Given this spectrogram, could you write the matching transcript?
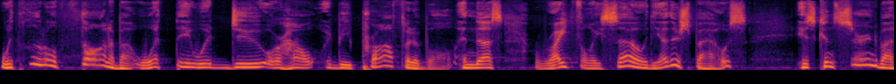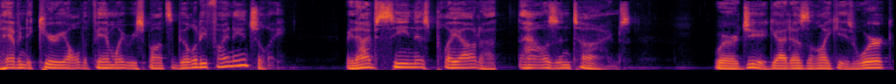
with little thought about what they would do or how it would be profitable. And thus, rightfully so, the other spouse is concerned about having to carry all the family responsibility financially. I mean, I've seen this play out a thousand times where, gee, a guy doesn't like his work,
